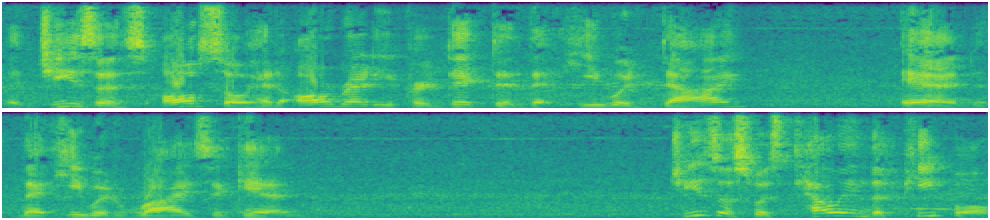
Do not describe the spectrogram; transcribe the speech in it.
that Jesus also had already predicted that he would die and that he would rise again. Jesus was telling the people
